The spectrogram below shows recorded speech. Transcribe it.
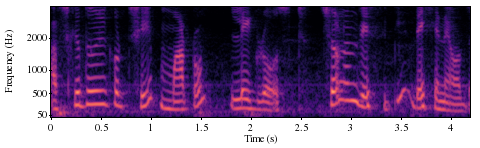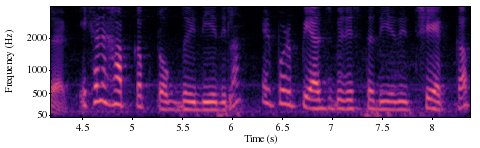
আজকে তৈরি করছি মাটন। লেগ রোস্ট চলুন রেসিপি দেখে নেওয়া যাক। এখানে হাফ কাপ টক দই দিয়ে দিলাম। এরপরে পেঁয়াজ বেরেস্তা দিয়ে দিচ্ছি এক কাপ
